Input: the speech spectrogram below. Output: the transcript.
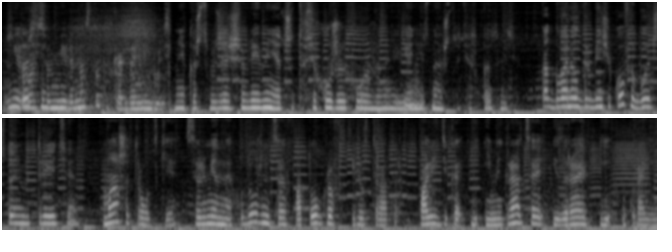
Мир во всем мире наступит когда-нибудь. Мне кажется, в ближайшее время нет, что-то все хуже и хуже. Я не знаю, что тебе сказать. Как говорил Гребенщиков, и будет что-нибудь третье. Маша Троцкий, современная художница, фотограф, иллюстратор. Политика и иммиграция, Израиль и Украина.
